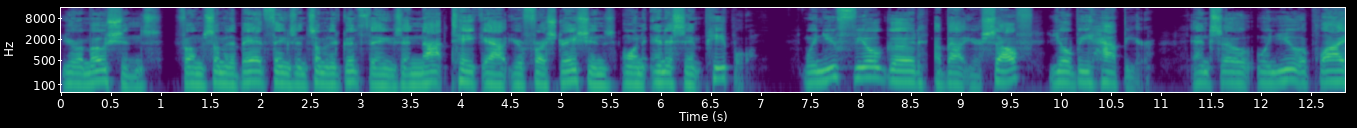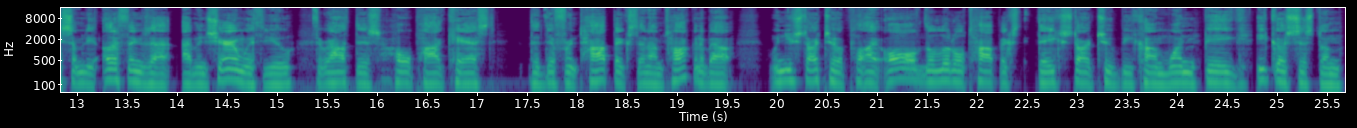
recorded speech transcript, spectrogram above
your emotions from some of the bad things and some of the good things and not take out your frustrations on innocent people. When you feel good about yourself, you'll be happier. And so when you apply some of the other things that I've been sharing with you throughout this whole podcast, the different topics that I'm talking about, when you start to apply all of the little topics, they start to become one big ecosystem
